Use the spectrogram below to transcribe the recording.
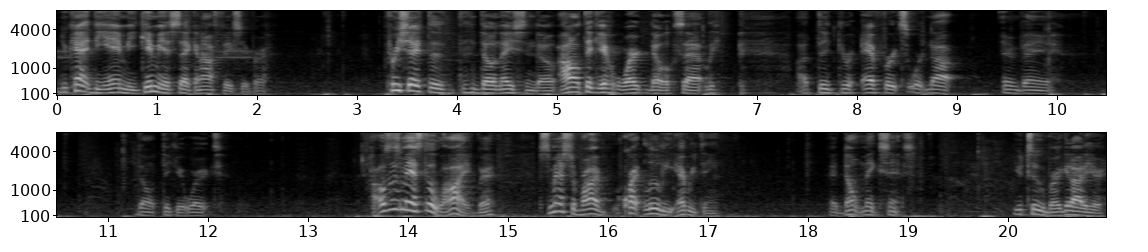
You can't DM me. Give me a second. I'll fix it, bro. Appreciate the donation, though. I don't think it worked, though, sadly. I think your efforts were not in vain. Don't think it worked. How is this man still alive, bro? This man survived quite literally everything. That don't make sense. You too, bro. Get out of here.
